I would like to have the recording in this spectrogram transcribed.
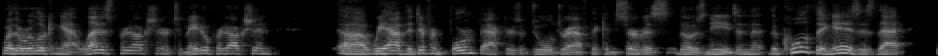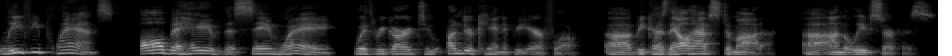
whether we're looking at lettuce production or tomato production, uh, we have the different form factors of dual draft that can service those needs. And the, the cool thing is, is that leafy plants all behave the same way with regard to under canopy airflow uh, because they all have stomata uh, on the leaf surface.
